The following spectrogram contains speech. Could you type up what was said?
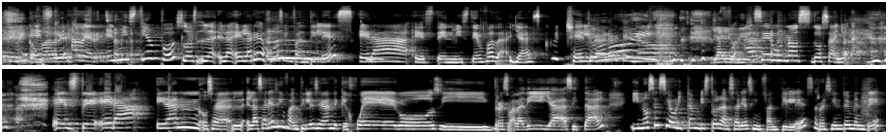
Es que, a ver, en mis tiempos, los, el área de juegos infantiles era, este, en mis tiempos, ah, ya escuché. Claro que no. ya llovió. Hace unos dos años, este, era, eran, o sea, las áreas infantiles eran de que juegos y resbaladillas y tal. Y no sé si ahorita han visto las áreas infantiles recientemente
